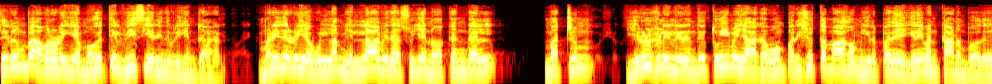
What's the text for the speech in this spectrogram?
திரும்ப அவனுடைய முகத்தில் வீசி எறிந்து விடுகின்றான். மனிதனுடைய உள்ளம் எல்லாவித சுய நோக்கங்கள் மற்றும் இருள்களிலிருந்து தூய்மையாகவும் பரிசுத்தமாகவும் இருப்பதை இறைவன் காணும்போது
